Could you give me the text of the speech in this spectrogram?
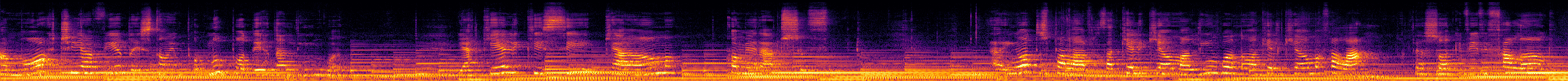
A morte e a vida estão no poder da língua e aquele que se que a ama comerá do seu fruto. Em outras palavras, aquele que ama a língua, não aquele que ama falar, a pessoa que vive falando.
